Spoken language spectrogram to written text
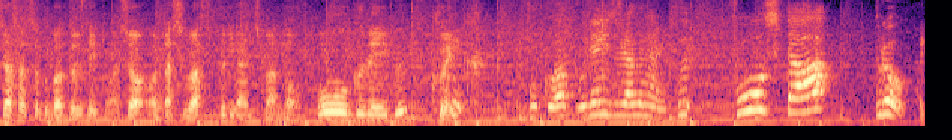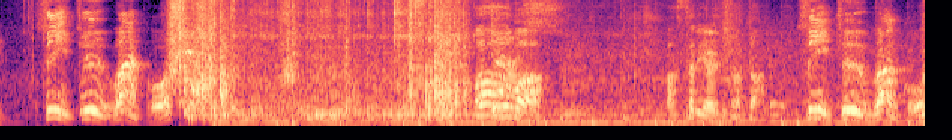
じゃあ早速バトルしていきましょう。私はスプリガン一番のオーグレイブクエイク。僕はブレイズラグナリク。フォースターブロはい。ー321ゴーあーオーバー。あっさりやられてしまった。321ゴー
